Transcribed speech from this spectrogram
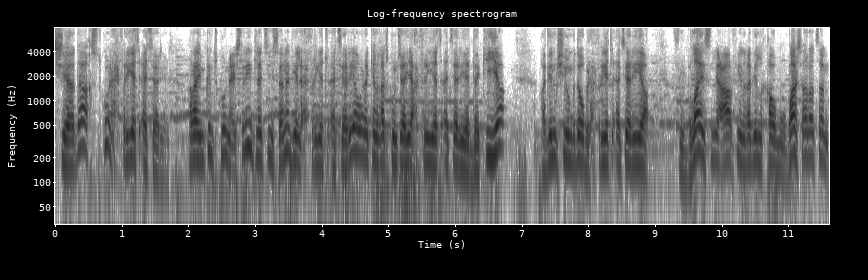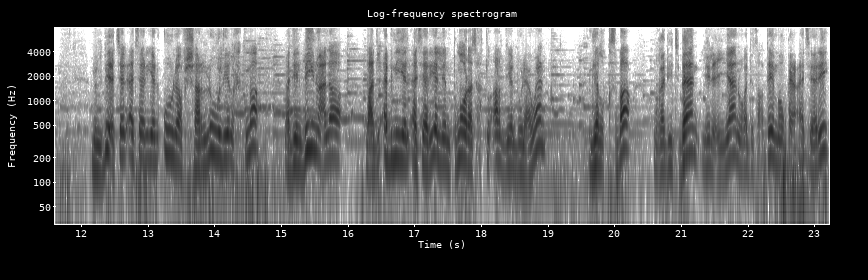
الشيء هذا خص تكون حفريات أثرية. راه يمكن تكون 20 30 سنة ديال الحفريات الأثرية ولكن غتكون هي حفريات أثرية ذكية. غادي نمشيو نبداو بالحفريات الأثرية في البلايص اللي عارفين غادي نلقاو مباشرة من البعثه الأثرية الأولى في الشهر الأول ديال الخدمة. غادي نبينوا على بعض الأبنية الأثرية اللي مطمورة تحت الأرض ديال بولعوان ديال القصبة. وغادي تبان للعيان وغادي تعطيه موقع أثري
